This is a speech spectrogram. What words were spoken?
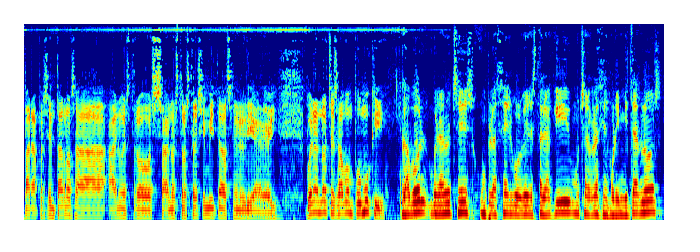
para presentarnos a, a nuestros a nuestros tres invitados en el día de hoy. Buenas noches, Gabón Pumuki. Gabón, buenas noches, un placer volver a estar aquí, muchas gracias por invitarnos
